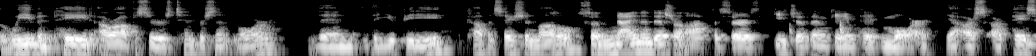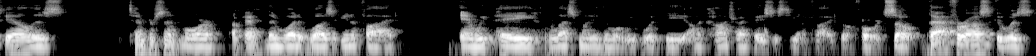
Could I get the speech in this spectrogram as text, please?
we even paid our officers ten percent more than the UPD compensation model. So nine additional officers, each of them getting paid more. Yeah, our our pay scale is ten percent more Okay. than what it was at Unified, and we pay less money than what we would be on a contract basis to Unified go forward. So that for us, it was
